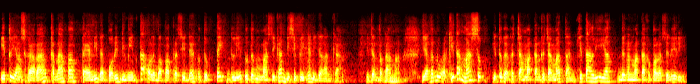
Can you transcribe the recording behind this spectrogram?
Itu yang sekarang kenapa TNI dan Polri diminta oleh Bapak Presiden untuk take the lead untuk memastikan disiplinnya dijalankan. Itu yang pertama. Yang kedua, kita masuk itu ke kecamatan-kecamatan. Kita lihat dengan mata kepala sendiri.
